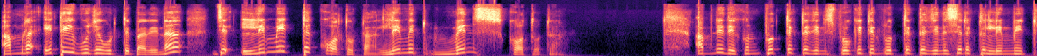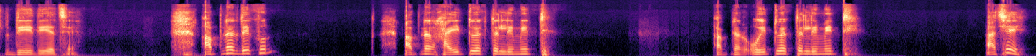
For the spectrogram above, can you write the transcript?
আমরা এটাই বুঝে উঠতে পারি না যে লিমিটটা কতটা? লিমিট মিনস কতটা? আপনি দেখুন, প্রত্যেকটা জিনিস, প্রকৃতির প্রত্যেকটা জিনিসের একটা লিমিট দিয়ে দিয়েছে। আপনার দেখুন, আপনার হাইটও একটা লিমিট আপনার ওয়েটও একটা লিমিট আছে?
